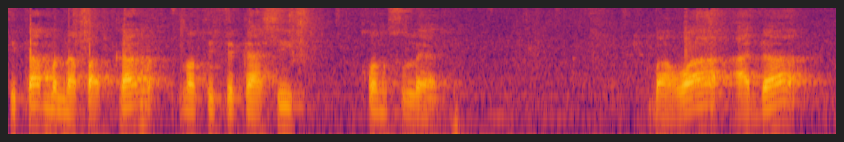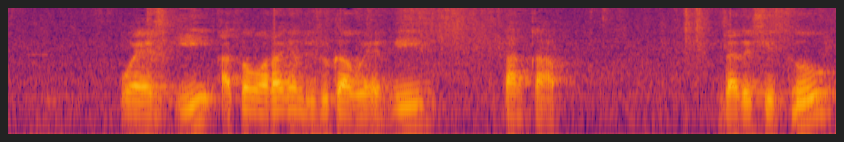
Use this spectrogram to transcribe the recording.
kita mendapatkan notifikasi konsuler bahwa ada WNI atau orang yang diduga WNI tangkap. Dari situ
